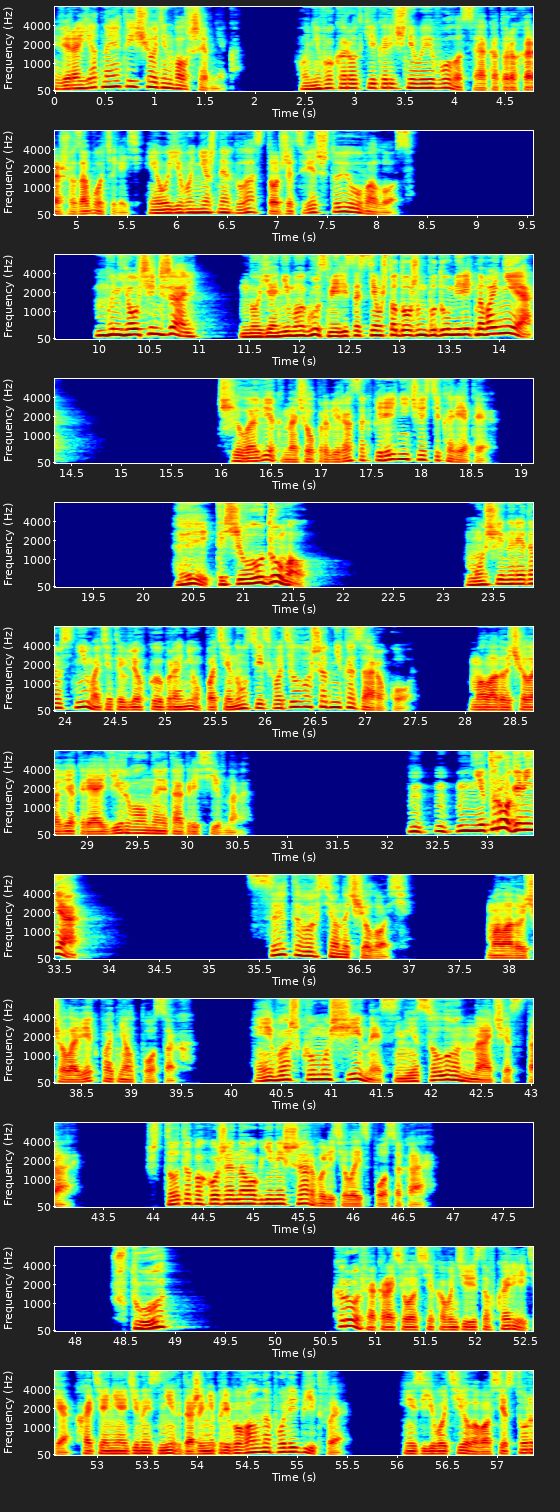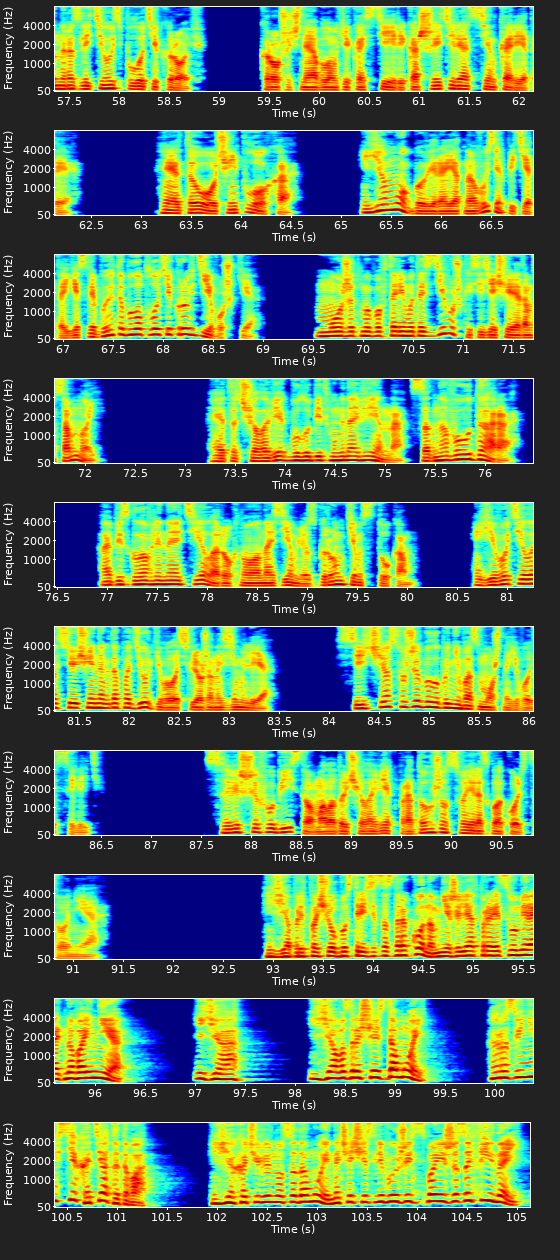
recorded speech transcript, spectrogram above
Вероятно, это еще один волшебник. У него короткие коричневые волосы, о которых хорошо заботились, и у его нежных глаз тот же цвет, что и у волос. «Мне очень жаль, но я не могу смириться с тем, что должен буду умереть на войне!» Человек начал пробираться к передней части кареты. «Эй, ты чего удумал?» Мужчина рядом с ним, одетый в легкую броню, потянулся и схватил волшебника за руку. Молодой человек реагировал на это агрессивно. «Не трогай меня!» С этого все началось. Молодой человек поднял посох. И башку мужчины снесло начисто. Что-то похожее на огненный шар вылетело из посоха. Что? Кровь окрасила всех авантюристов в карете, хотя ни один из них даже не пребывал на поле битвы. Из его тела во все стороны разлетелась плоть и кровь. Крошечные обломки костей рикошетили от стен кареты. Это очень плохо. Я мог бы, вероятно, вытерпеть это, если бы это была плоть и кровь девушки. Может, мы повторим это с девушкой, сидящей рядом со мной? Этот человек был убит мгновенно, с одного удара. Обезглавленное тело рухнуло на землю с громким стуком. Его тело все еще иногда подергивалось, лежа на земле. Сейчас уже было бы невозможно его исцелить. Совершив убийство, молодой человек продолжил свои разглагольствования. «Я предпочел бы встретиться с драконом, нежели отправиться умирать на войне! Я... я возвращаюсь домой! Разве не все хотят этого?» Я хочу вернуться домой и начать счастливую жизнь с моей Жозефиной!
